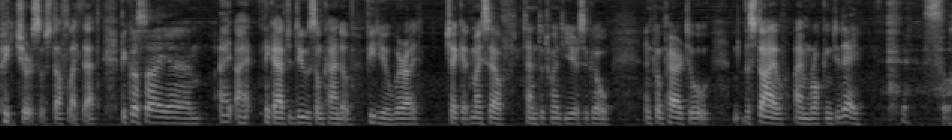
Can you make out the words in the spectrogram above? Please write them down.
pictures or stuff like that because I, um, I, I think I have to do some kind of video where I check it myself 10 to 20 years ago and compare to the style I'm rocking today. So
